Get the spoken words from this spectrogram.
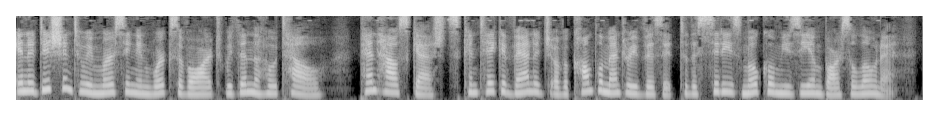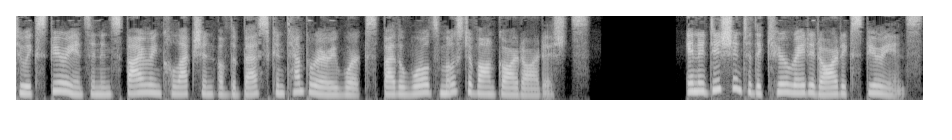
In addition to immersing in works of art within the hotel, penthouse guests can take advantage of a complimentary visit to the city's MoCo Museum Barcelona to experience an inspiring collection of the best contemporary works by the world's most avant-garde artists. In addition to the curated art experience,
